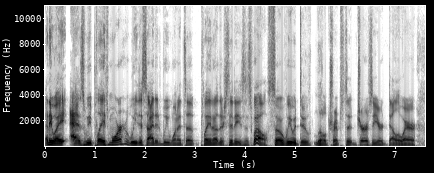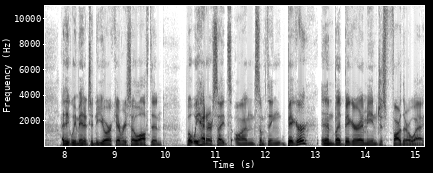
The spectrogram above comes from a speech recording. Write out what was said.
Anyway, as we played more, we decided we wanted to play in other cities as well. So we would do little trips to Jersey or Delaware. I think we made it to New York every so often. But we had our sights on something bigger. And by bigger, I mean just farther away.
